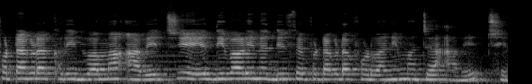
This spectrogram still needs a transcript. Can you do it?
ફટાકડા ખરીદવામાં આવે છે. દિવાળીના દિવસે ફટાકડા ફોડવાની મજા આવે છે.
